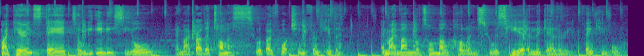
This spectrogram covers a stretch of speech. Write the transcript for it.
My parents, Dad, Toli Ili Sio, and my brother Thomas, who are both watching from heaven, and my mum, Loto Mau Collins, who is here in the gallery. Thank you all.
